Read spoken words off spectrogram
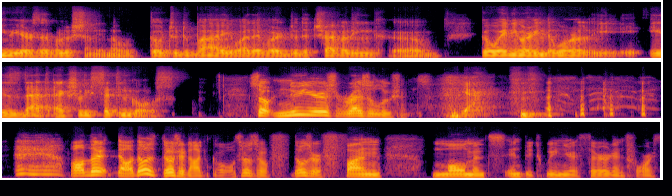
new year's resolution you know go to dubai whatever do the traveling um, go anywhere in the world? Is that actually setting goals? So new year's resolutions. Yeah. Well no those those are not goals. Those are those are fun moments in between your third and fourth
